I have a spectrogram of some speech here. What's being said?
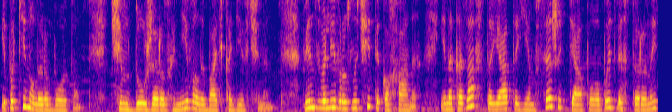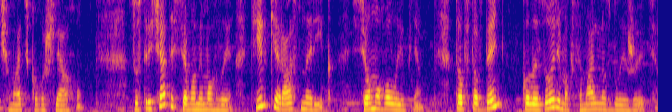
і покинули роботу, чим дуже розгнівали батька дівчини. Він звелів розлучити коханих і наказав стояти їм все життя по обидві сторони чумацького шляху. Зустрічатися вони могли тільки раз на рік, 7 липня, тобто в день, коли зорі максимально зближуються.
